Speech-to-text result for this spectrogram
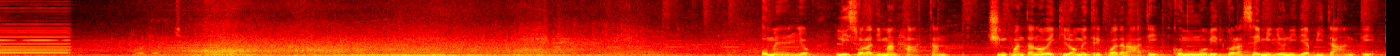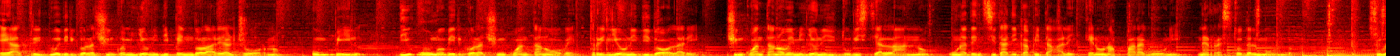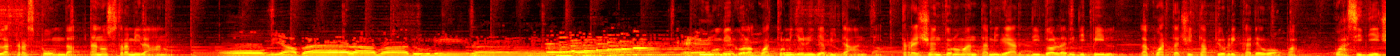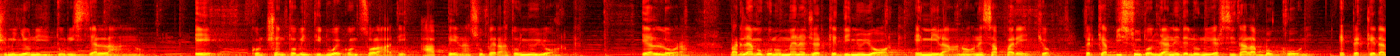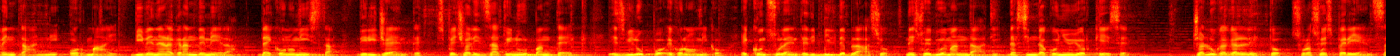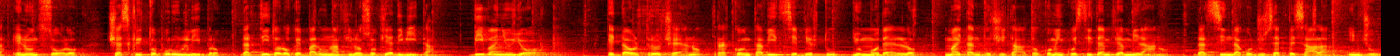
o meglio, l'isola di Manhattan, 59 km quadrati con 1,6 milioni di abitanti e altri 2,5 milioni di pendolari al giorno, un PIL di 1,59 trilioni di dollari, 59 milioni di turisti all'anno, una densità di capitali che non ha paragoni nel resto del mondo. Sull'altra sponda, la nostra Milano. Oh mia bella Madunina 1,4 milioni di abitanti, 390 miliardi di dollari di PIL, la quarta città più ricca d'Europa, quasi 10 milioni di turisti all'anno. E, con 122 consolati, ha appena superato New York. E allora, parliamo con un manager che di New York e Milano ne sa parecchio, perché ha vissuto gli anni dell'università alla Bocconi e perché da vent'anni ormai vive nella Grande Mela, da economista, dirigente, specializzato in urban tech e sviluppo economico e consulente di Bill de Blasio nei suoi due mandati da sindaco newyorkese. Gianluca Galletto, sulla sua esperienza e non solo, ci ha scritto pure un libro dal titolo che vale una filosofia di vita, Viva New York! E da oltreoceano racconta vizi e virtù di un modello mai tanto citato come in questi tempi a Milano, dal sindaco Giuseppe Sala in giù.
